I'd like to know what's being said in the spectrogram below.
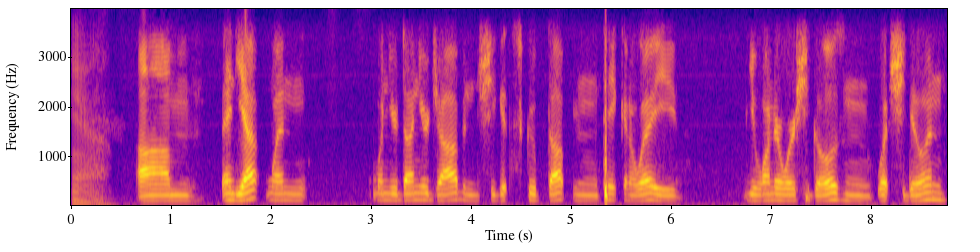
Yeah. Um, and yeah, when when you're done your job and she gets scooped up and taken away, you you wonder where she goes and what's she doing.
